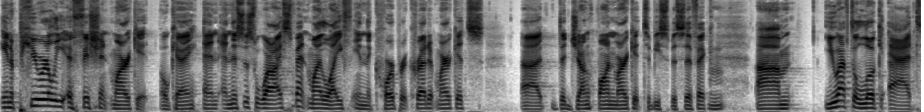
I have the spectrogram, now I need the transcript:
in a purely efficient market, okay? And and this is where I spent my life in the corporate credit markets, uh, the junk bond market to be specific. Um, you have to look at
